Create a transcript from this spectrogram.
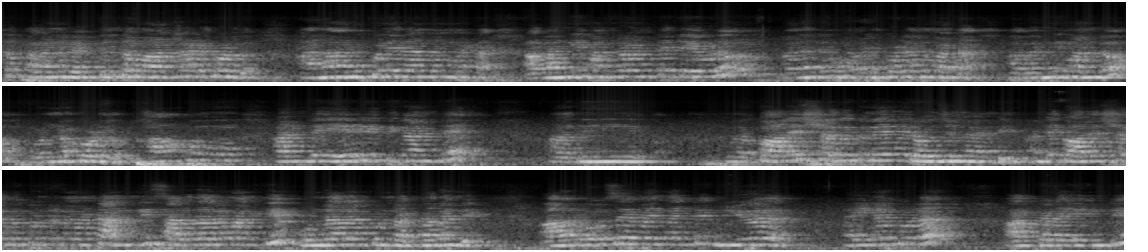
ఫలానా వ్యక్తులతో మాట్లాడకూడదు. అలా అనుకునేదాన్ని అనమాట అవన్నీ మనలో ఉంటే దేవుడు మనల్ని వాడకూడదు అనమాట అవన్నీ మనలో ఉండకూడదు. పాపము అంటే ఏ రీతిగా అంటే అది కాలేజ్ చదువుకునే రోజులండి అంటే కాలేజ్ చదువుకుంటున్నామంటే అన్ని సరదాలు మనకి ఉండాలనుకుంటాం కదండి. ఆ రోజు ఏమైందంటే న్యూ ఇయర్ అయినా కూడా అక్కడ ఏంటి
